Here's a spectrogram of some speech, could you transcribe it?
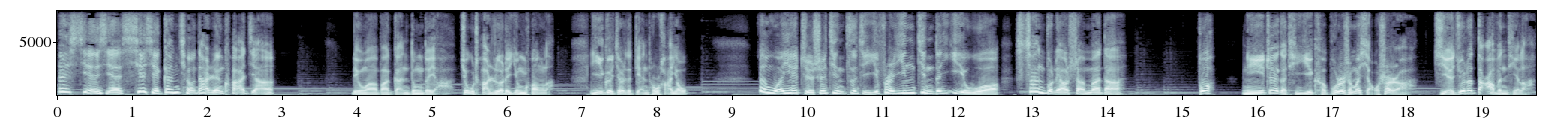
”谢谢谢谢甘球大人夸奖，刘阿八感动的呀，就差热泪盈眶了，一个劲儿的点头哈腰。我也只是尽自己一份应尽的义务，算不了什么的。不，你这个提议可不是什么小事儿啊，解决了大问题了。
